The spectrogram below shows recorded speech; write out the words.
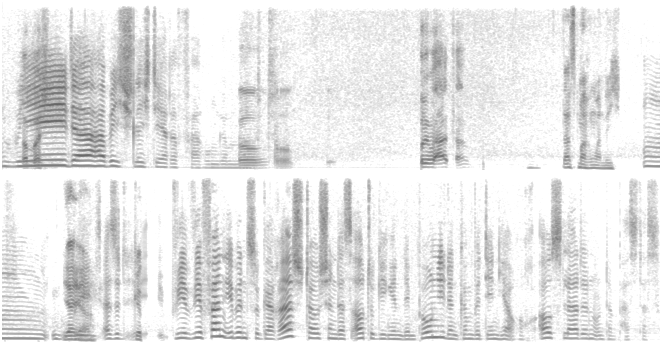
Ui, da habe ich schlechte Erfahrungen Oh, gemacht. oh. Privat. Das machen wir nicht. Mm, Ja, ja. nee, Also d- Ge- wir, wir fahren eben zur Garage, tauschen das Auto gegen den Pony, dann können wir den hier auch ausladen und dann passt das.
